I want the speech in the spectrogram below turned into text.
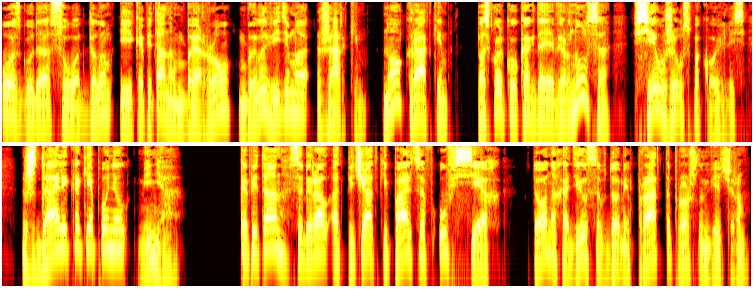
Озгуда с Уотделом и капитаном Берроу было, видимо, жарким, но кратким, поскольку, когда я вернулся, все уже успокоились. Ждали, как я понял, меня. Капитан собирал отпечатки пальцев у всех, кто находился в доме Пратта прошлым вечером.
